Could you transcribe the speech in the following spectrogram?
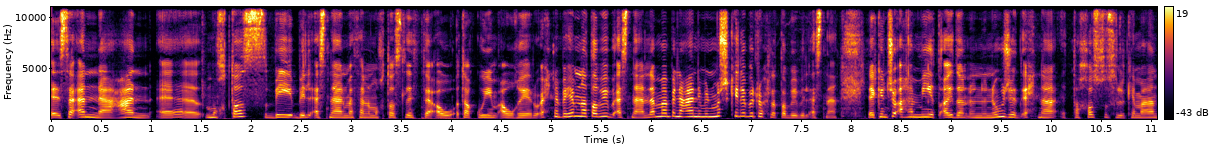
وسألنا عن آه، مختص بالأسنان مثلا مختص لثة أو تقويم أو غيره. إحنا بهمنا طبيب أسنان. لما بنعاني من مشكلة بنروح لطبيب الأسنان. لكن شو أهمية أيضا إنه نوجد إحنا التخصص اللي كمان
